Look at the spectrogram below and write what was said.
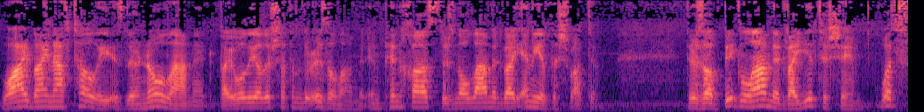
Why by Naphtali is there no lamed? By all the other shvatim there is a lamed. In Pinchas there's no lamed by any of the shvatim. There's a big lamed by Yitashem. What's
